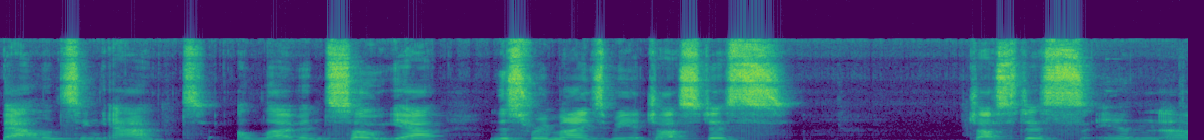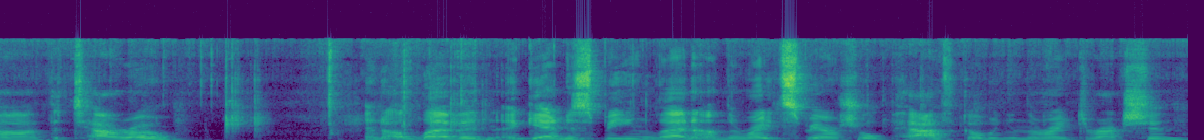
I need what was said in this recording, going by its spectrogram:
Balancing act eleven. So yeah, this reminds me of justice. Justice in uh, the tarot. And eleven again is being led on the right spiritual path, going in the right direction.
